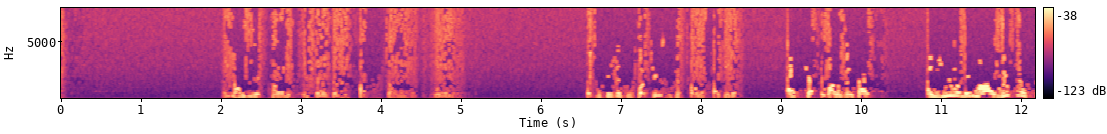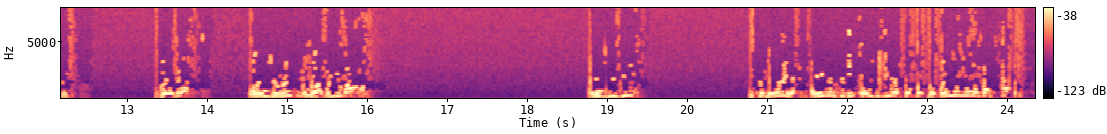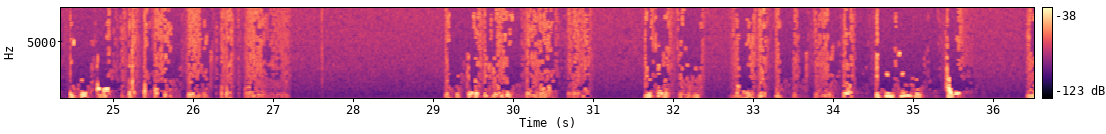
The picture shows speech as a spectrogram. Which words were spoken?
and maybe at times even a very hostile world. But you see, this is what Jesus has promised, hasn't it? Acts chapter 1 verse 8. And you will be my witnesses. Whereabouts? Well, in Jerusalem, right where you are. And in Judea. In Samaria. And even to the ends of the earth. But, but, but when all that happen? He says, after that, the Holy Spirit is come upon you. This is going to be your listening life, right? You're going to be my witnesses to yourself. You see, Jesus had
